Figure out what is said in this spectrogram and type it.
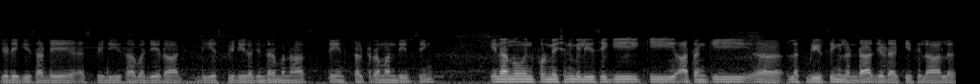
ਜਿਹੜੀ ਕਿ ਸਾਡੇ ਐਸਪੀਡੀ ਸਾਹਿਬ ਅਜੇ ਰਾਜ ਡੀਐਸਪੀਡੀ ਰਜਿੰਦਰ ਮਨਾਸ ਤੇ ਇੰਸਪੈਕਟਰ ਅਮਨਦੀਪ ਸਿੰਘ, ਇਹਨਾਂ ਨੂੰ ਇਨਫੋਰਮੇਸ਼ਨ ਮਿਲੀ ਸੀਗੀ ਕਿ ਆਤੰਕੀ ਲਖਬੀਰ ਸਿੰਘ ਲੰਡਾ, ਜਿਹੜਾ ਕਿ ਫਿਲਹਾਲ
